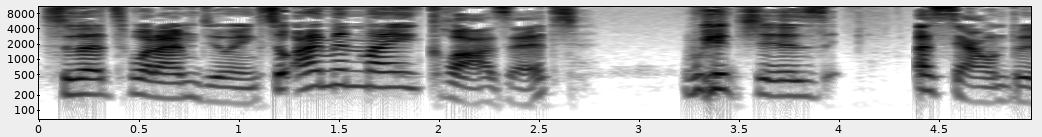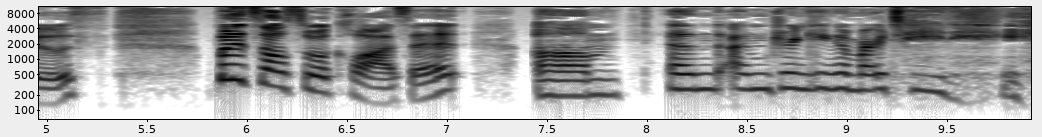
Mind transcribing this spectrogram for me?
So that's what I'm doing. So I'm in my closet, which is a sound booth, but it's also a closet. Um, and I'm drinking a martini.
